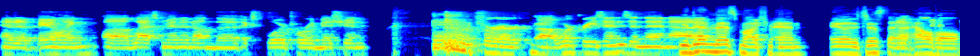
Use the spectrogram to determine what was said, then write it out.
Ended up bailing uh, last minute on the exploratory mission for uh, work reasons, and then you didn't uh, miss much, man. It was just a hellhole.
